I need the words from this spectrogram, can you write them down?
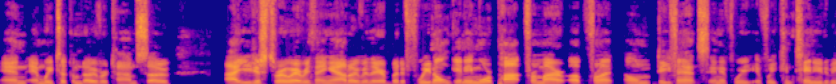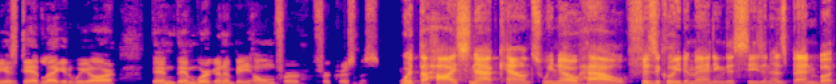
and and we took them to overtime. So I, you just throw everything out over there. But if we don't get any more pop from our up front on defense, and if we if we continue to be as dead legged we are, then then we're going to be home for for Christmas. With the high snap counts, we know how physically demanding this season has been. But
